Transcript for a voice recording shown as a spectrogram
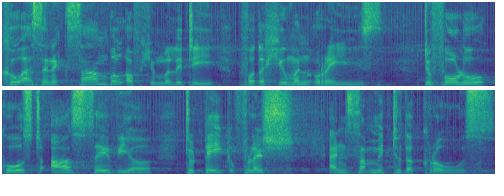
who as an example of humility for the human race to follow caused our Savior to take flesh and submit to the cross,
